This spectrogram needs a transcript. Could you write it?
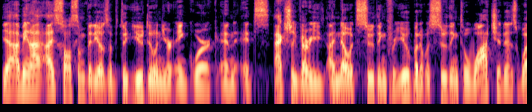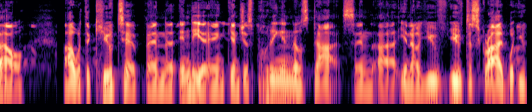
Yeah, I mean, I, I saw some videos of you doing your ink work, and it's actually very. I know it's soothing for you, but it was soothing to watch it as well, uh, with the Q-tip and the India ink, and just putting in those dots. And uh, you know, you've you've described what you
